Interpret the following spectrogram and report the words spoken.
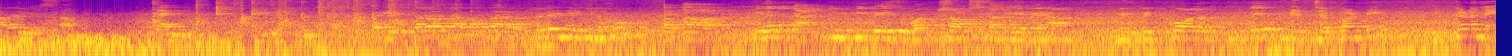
మనవి చేస్తాము. థ్యాంక్ యూ తర్వాత ఒక ఒకటే నిమిషము. గత పిల్లలకు యాక్టివిటీ బేస్డ్ వర్క్ షాప్స్ కానీ ఏమైనా మీరు పెట్టుకోవాలనుకుంటే మీరు చెప్పండి. ఇక్కడనే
